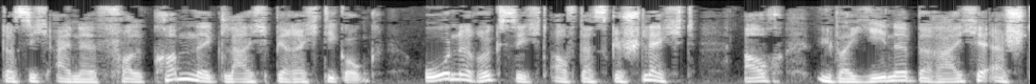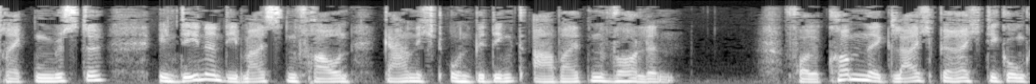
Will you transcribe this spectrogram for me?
dass sich eine vollkommene Gleichberechtigung ohne Rücksicht auf das Geschlecht auch über jene Bereiche erstrecken müsste, in denen die meisten Frauen gar nicht unbedingt arbeiten wollen. Vollkommene Gleichberechtigung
